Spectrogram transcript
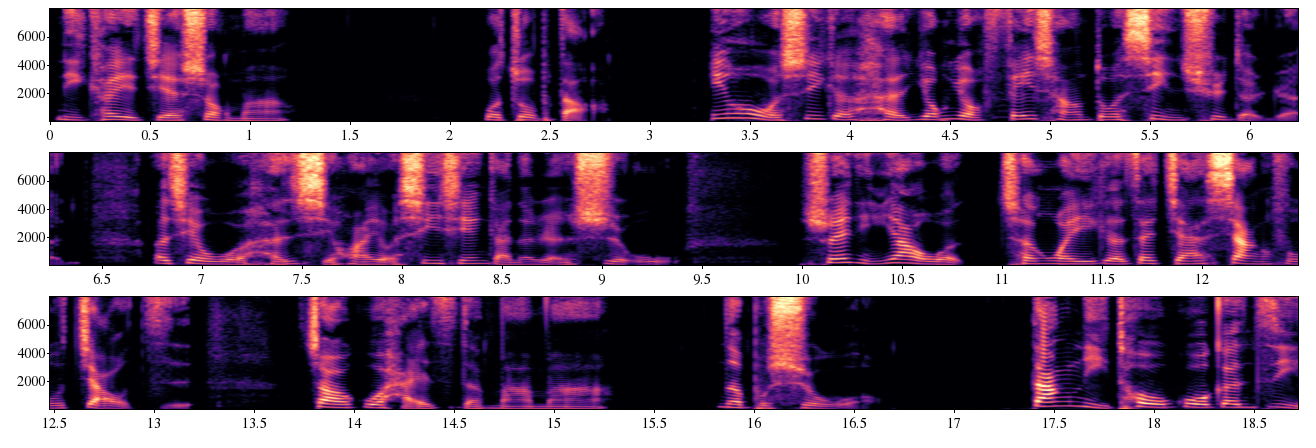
你可以接受吗？我做不到，因为我是一个很拥有非常多兴趣的人，而且我很喜欢有新鲜感的人事物，所以你要我成为一个在家相夫教子、照顾孩子的妈妈，那不是我。当你透过跟自己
